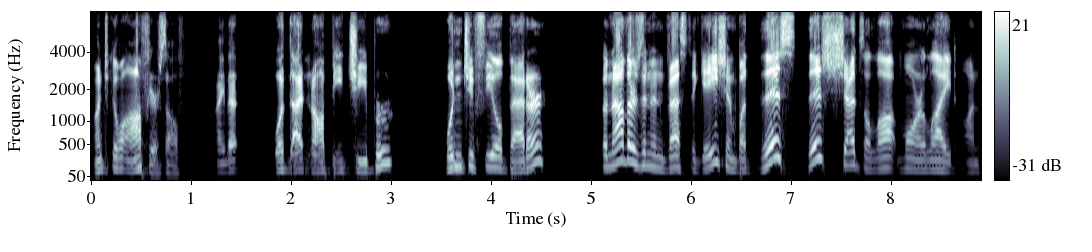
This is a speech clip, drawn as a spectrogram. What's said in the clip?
Why don't you go off yourself? Like that would that not be cheaper? Wouldn't you feel better? So now there's an investigation, but this this sheds a lot more light on,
